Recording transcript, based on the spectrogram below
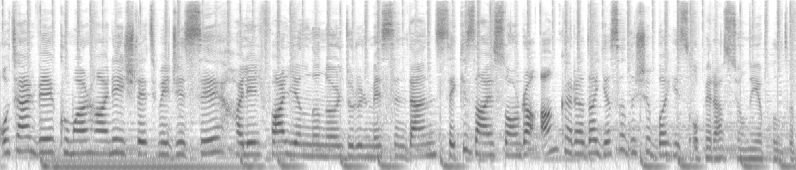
otel ve kumarhane işletmecisi Halil Falyalı'nın öldürülmesinden 8 ay sonra Ankara'da yasa dışı bahis operasyonu yapıldı.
